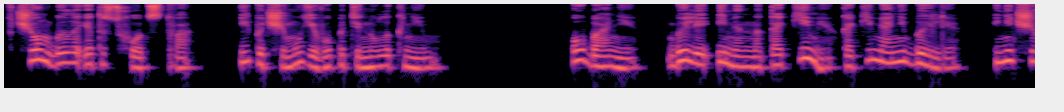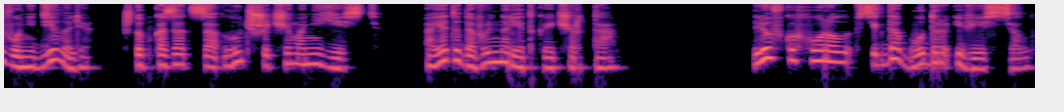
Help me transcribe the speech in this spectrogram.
в чем было это сходство и почему его потянуло к ним. Оба они были именно такими, какими они были, и ничего не делали, чтобы казаться лучше, чем они есть. А это довольно редкая черта. Левка Хорал всегда бодр и весел.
